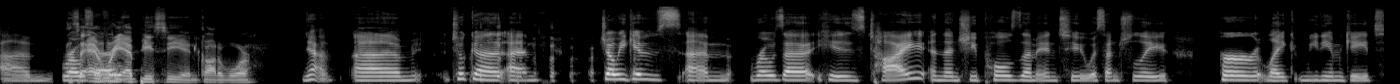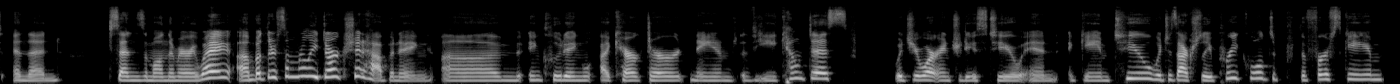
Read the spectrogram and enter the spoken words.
um That's Rosa, every NPC in God of War. Yeah um took a um joey gives um rosa his tie and then she pulls them into essentially her like medium gate and then sends them on their merry way um but there's some really dark shit happening um including a character named the countess which you are introduced to in game two which is actually prequel to the first game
